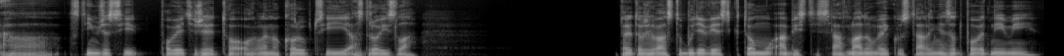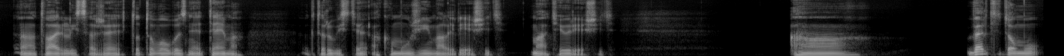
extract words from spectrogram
a s tým, že si poviete, že je to len o korupcii a zdroji zla. Pretože vás to bude viesť k tomu, aby ste sa v mladom veku stali nezodpovednými a tvárili sa, že toto vôbec nie je téma, ktorú by ste ako muži mali riešiť. Máte ju riešiť. A verte tomu,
